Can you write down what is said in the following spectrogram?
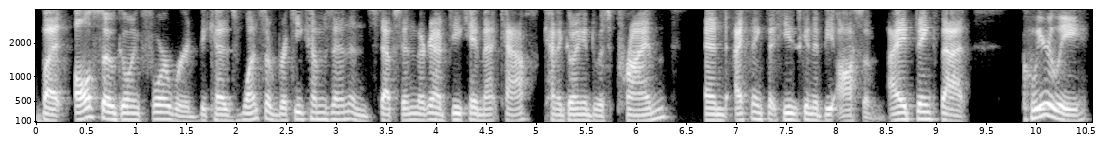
but also going forward because once a rookie comes in and steps in, they're to have DK Metcalf kind of going into his prime. And I think that he's to be awesome. I think that clearly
